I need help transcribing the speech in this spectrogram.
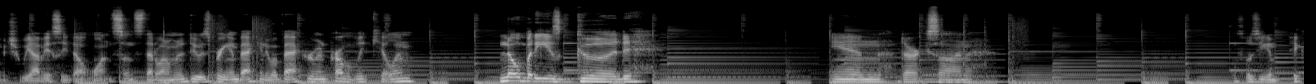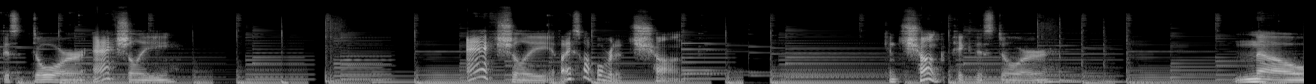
which we obviously don't want. So instead, what I'm going to do is bring him back into a back room and probably kill him. Nobody is good in Dark Sun. I suppose you can pick this door. Actually, actually, if I swap over to Chunk, can Chunk pick this door? No.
